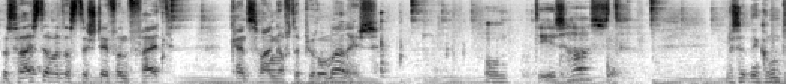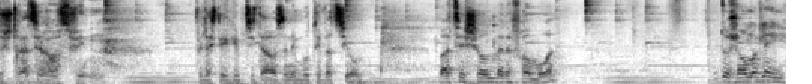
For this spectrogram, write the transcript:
Das heißt aber, dass der Stefan Veit kein zwanghafter Pyroman ist. Und das heißt? Wir sollten den Grund des Streits herausfinden. Vielleicht ergibt sich daraus eine Motivation. Wart ihr schon bei der Frau Mohr? Da schauen wir gleich hin,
